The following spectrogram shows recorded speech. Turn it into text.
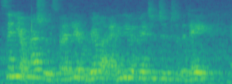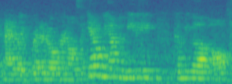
sent me a press release, but I didn't realize, I didn't even pay attention to the date. And I like read it over and I was like, yeah, we have a meeting coming up, I'll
